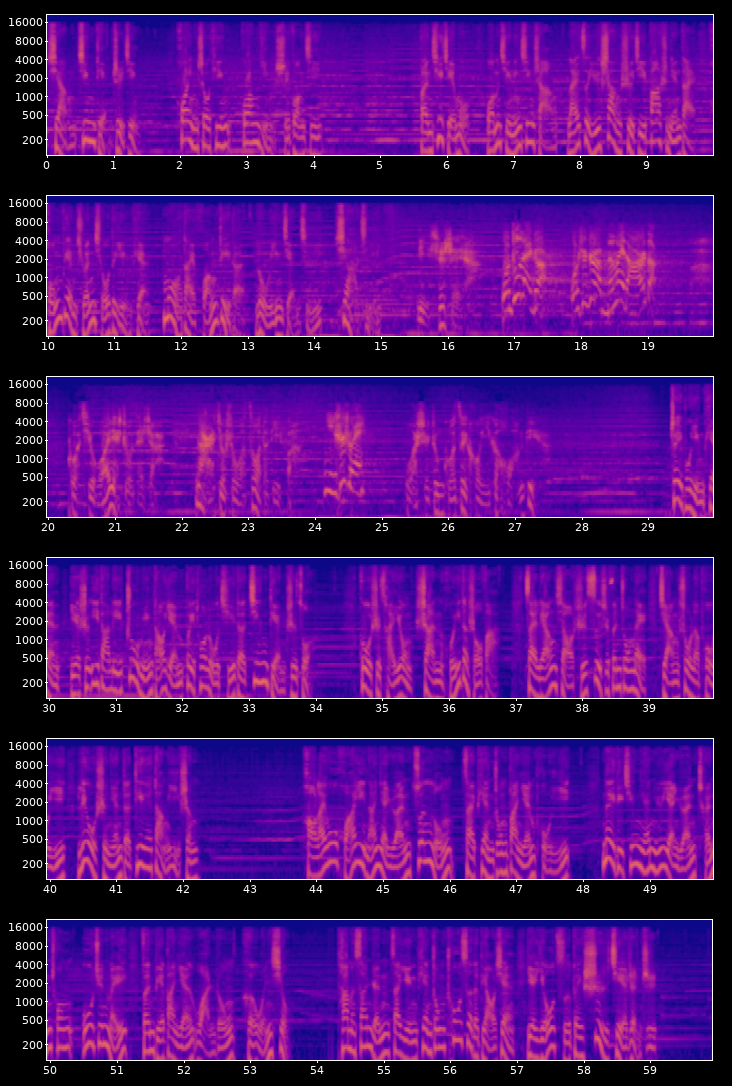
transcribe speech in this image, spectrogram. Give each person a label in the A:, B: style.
A: 向经典致敬。欢迎收听《光影时光机》。本期节目，我们请您欣赏来自于上世纪八十年代红遍全球的影片《末代皇帝》的录音剪辑下集。
B: 你是谁呀、
C: 我住在这儿，我是这儿门卫的儿子。
B: 啊过去我也住在这儿，那儿就是我坐的地方。
C: 你是谁？
B: 我是中国最后一个皇帝啊！
A: 这部影片也是意大利著名导演贝托鲁奇的经典之作。故事采用闪回的手法，在两小时四十分钟内讲述了溥仪六十年的跌宕一生。好莱坞华裔男演员尊龙在片中扮演溥仪，内地青年女演员陈冲、邬君梅分别扮演婉容和文秀。他们三人在影片中出色的表现，也由此被世界认知。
